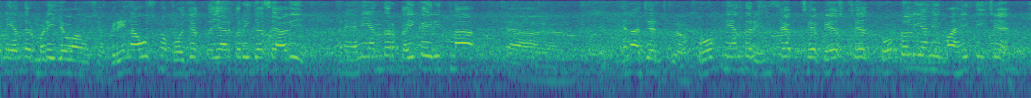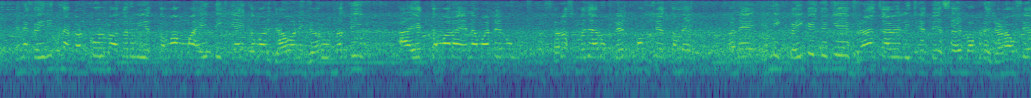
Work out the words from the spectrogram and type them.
એની અંદર મળી જવાનું છે. ગ્રીન હાઉસનો પ્રોજેક્ટ તૈયાર કરી જશે આવી અને એની અંદર કઈ કઈ રીતના એના જે ક્રોપની અંદર ઇન્સેક્ટ છે પેસ્ટ છે ટોટલી એની માહિતી છે. એને કઈ રીતના કંટ્રોલમાં કરવી એ તમામ માહિતી ક્યાંય તમારે જવાની જરૂર નથી. આ એક તમારા એના માટેનું સરસ મજાનું પ્લેટફોર્મ છે તમે અને એની કઈ કઈ જગ્યાએ બ્રાન્ચ આવેલી છે તે સાહેબ આપણે જણાવશે.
